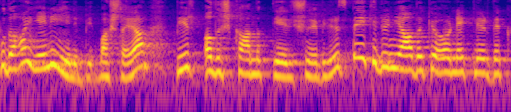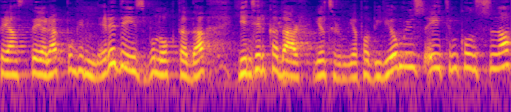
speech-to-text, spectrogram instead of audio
bu daha yeni yeni başlayan bir alışkanlık diye düşünebiliriz. Belki dünyadaki örnekleri de kıyaslayarak bugün neredeyiz bu noktada? Yeteri kadar yatırım yapabiliyor muyuz eğitim konusuna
